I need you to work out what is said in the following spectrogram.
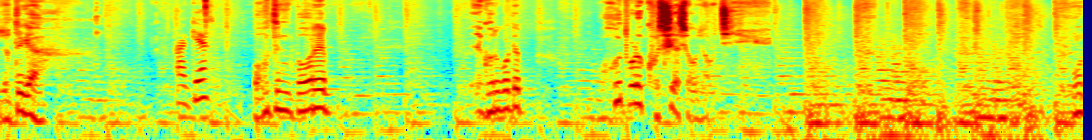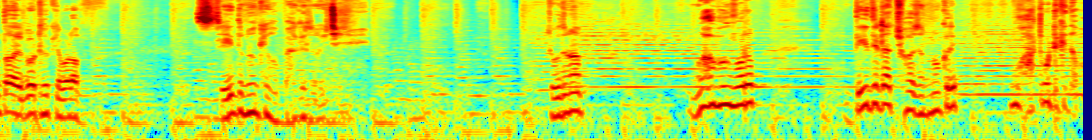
जोतिका ଆଜ୍ଞା ବହୁତ ଦିନ ପରେ ଏ ଘରୁ ଗୋଟେ ବହୁତ ବଡ଼ ଖୁସି ଆସିବାକୁ ଯାଉଛି ମୁଁ ତ ଏବେଠୁ କେବଳ ସେଇଦିନ ହିଁ ଅପେକ୍ଷାରେ ରହିଛି ଯେଉଁଦିନ ନୂଆ ବୋଉ ମୋର ଦି ଦିଟା ଛୁଆ ଜନ୍ମ କରି ମୋ ହାତକୁ ଟେକି ଦେବ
